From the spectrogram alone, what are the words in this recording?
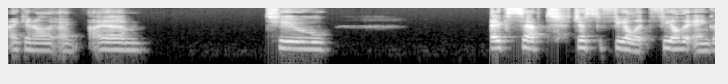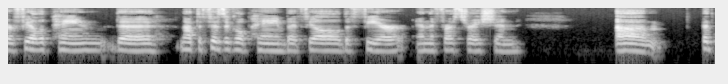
I can only, I, I um, to accept just feel it feel the anger feel the pain the not the physical pain but feel the fear and the frustration. Um but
